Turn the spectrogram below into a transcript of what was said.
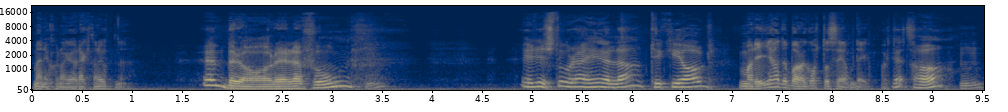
människorna jag räknar upp nu? En bra relation. I det stora hela, tycker jag. Marie hade bara gott att säga om dig faktiskt. Ja. Mm.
